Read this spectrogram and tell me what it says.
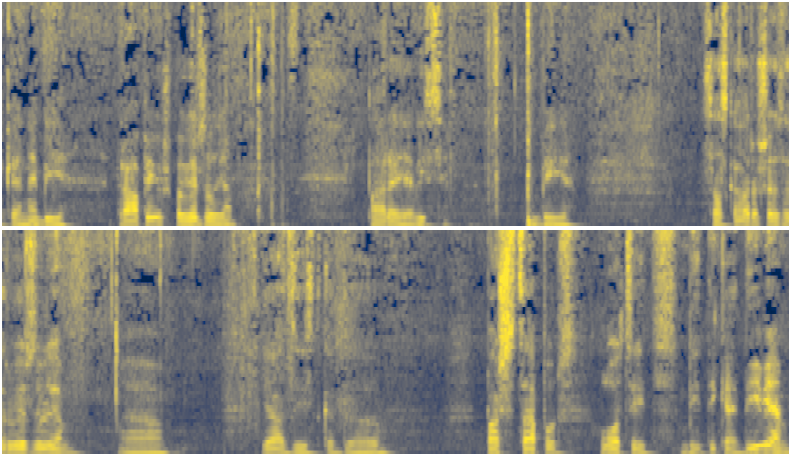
tikai nebija trāpījuši pa virzujām. Pārējie visi bija saskārušies ar virzuļiem. Jāatzīst, ka pašas cepures locītas bija tikai diviem,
